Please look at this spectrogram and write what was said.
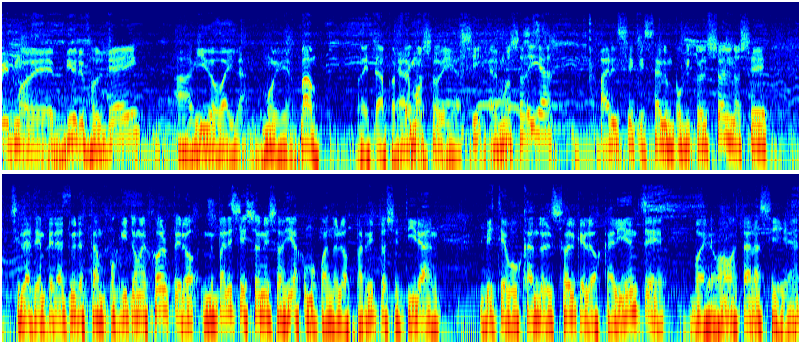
ritmo de Beautiful Day a Guido bailando. Muy bien. Vamos, ahí está, perfecto. Hermoso día, sí, hermoso día. Parece que sale un poquito el sol, no sé si la temperatura está un poquito mejor, pero me parece que son esos días como cuando los perritos se tiran, viste, buscando el sol que los caliente. Bueno, vamos a estar así, ¿eh?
